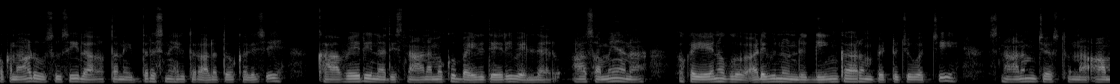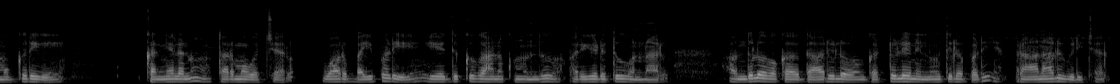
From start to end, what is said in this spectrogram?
ఒకనాడు సుశీల తన ఇద్దరు స్నేహితురాలతో కలిసి కావేరీ నది స్నానముకు బయలుదేరి వెళ్ళారు. ఆ సమయాన ఒక ఏనుగు అడవి నుండి గీంకారం పెట్టుచు వచ్చి స్నానం చేస్తున్న ఆ ముగ్గురి కన్యలను తరము వచ్చారు. వారు భయపడి ఏ దిక్కుగానకు ముందు పరిగెడుతూ ఉన్నారు. అందులో ఒక దారిలో గట్టులేని నూతిలో పడి ప్రాణాలు విడిచారు.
